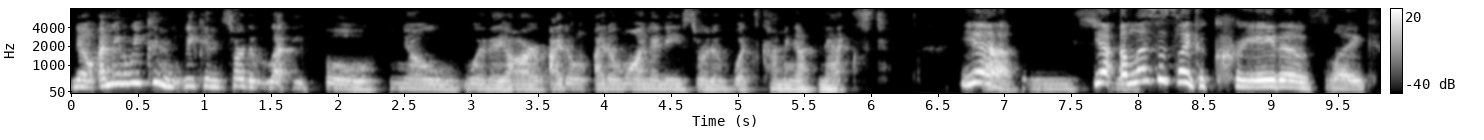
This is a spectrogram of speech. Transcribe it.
No, I mean we can we can sort of let people know where they are. I don't I don't want any sort of what's coming up next. Yeah, Things yeah. Unless it's like a creative, like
